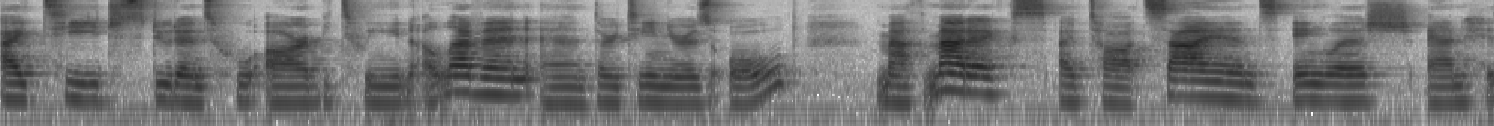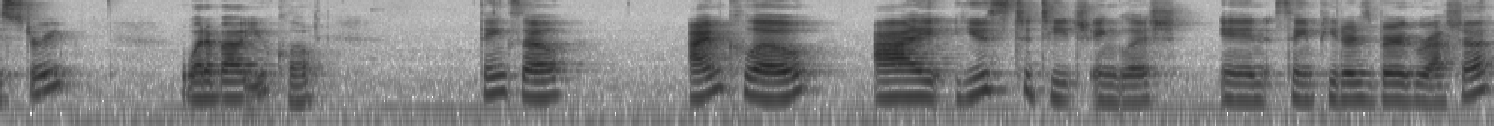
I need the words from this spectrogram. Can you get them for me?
I teach students who are between 11 and 13 years old mathematics, I've taught science, English, and history. What about you, Chloe? Thanks, O. I'm Chloe. I used to teach English in St. Petersburg, Russia,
